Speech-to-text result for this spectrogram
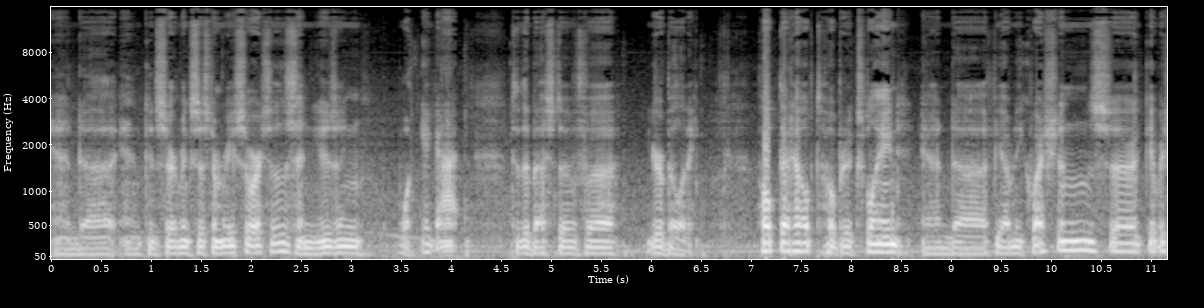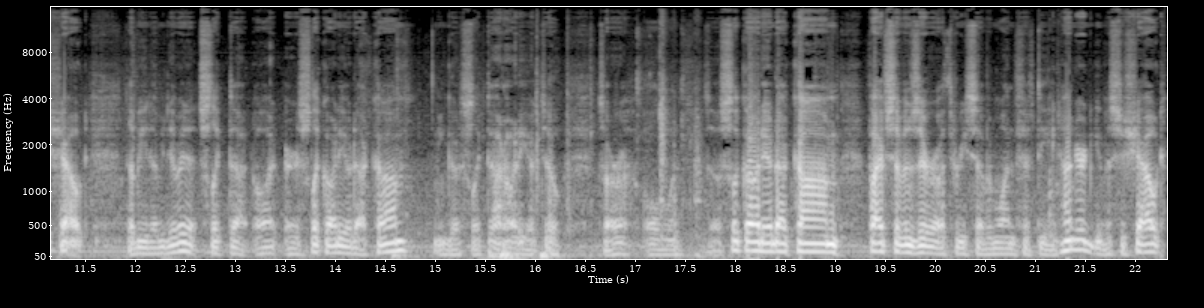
and uh, and conserving system resources and using what you got to the best of uh, your ability. Hope that helped. Hope it explained. And uh, if you have any questions, uh, give a shout. www.slick.audio.com. You can go to slick.audio too. It's our old one. So slickaudio.com, 570-371-5800. Give us a shout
